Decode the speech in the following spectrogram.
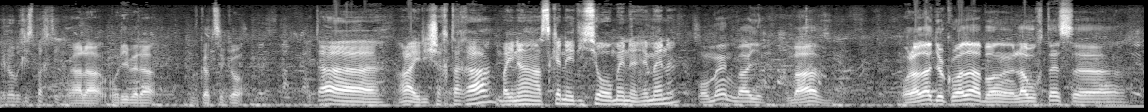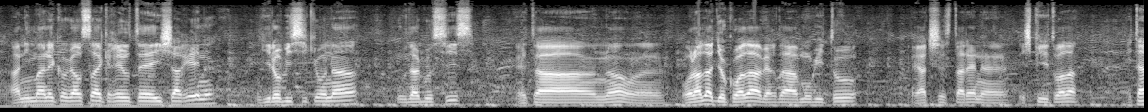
Gero behiz parti. Hala, hori bera, bukatzeko. Eta, hala, irisartara, baina azken edizio omen hemen? Omen, bai, ba, Hora da, jokoa da, bon, lau urtez uh, animaleko gauzak ere dute isarrin, giro biziko ona, udaguziz, eta, no, hora da, jokoa da, berda mugitu, EHZ-taren uh, espiritua da. Eta,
